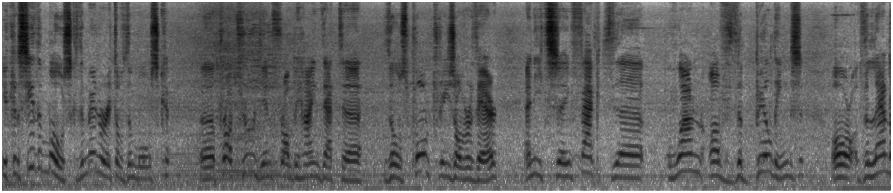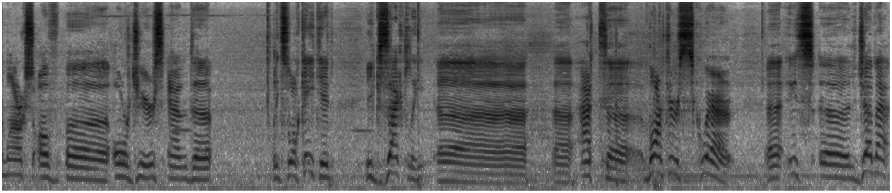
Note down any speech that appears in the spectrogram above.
you can see the mosque, the minaret of the mosque, protruding from behind that uh, those palm trees over there, and it's in fact one of the buildings or the landmarks of Algiers, and it's located exactly uh, uh, at uh, Martyrs Square. it's Jama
